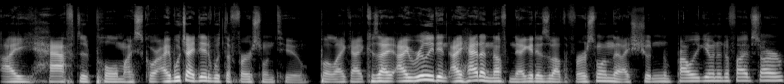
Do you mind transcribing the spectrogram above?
I have to pull my score, I, which I did with the first one too. But like, I because I, I really didn't. I had enough negatives about the first one that I shouldn't have probably given it a five star.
